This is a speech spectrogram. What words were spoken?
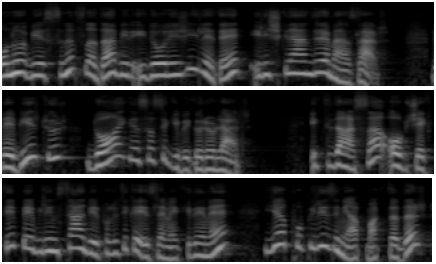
onu bir sınıfla da bir ideolojiyle de ilişkilendiremezler ve bir tür doğa yasası gibi görürler. İktidarsa objektif ve bilimsel bir politika izlemek yerine ya popülizm yapmaktadır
